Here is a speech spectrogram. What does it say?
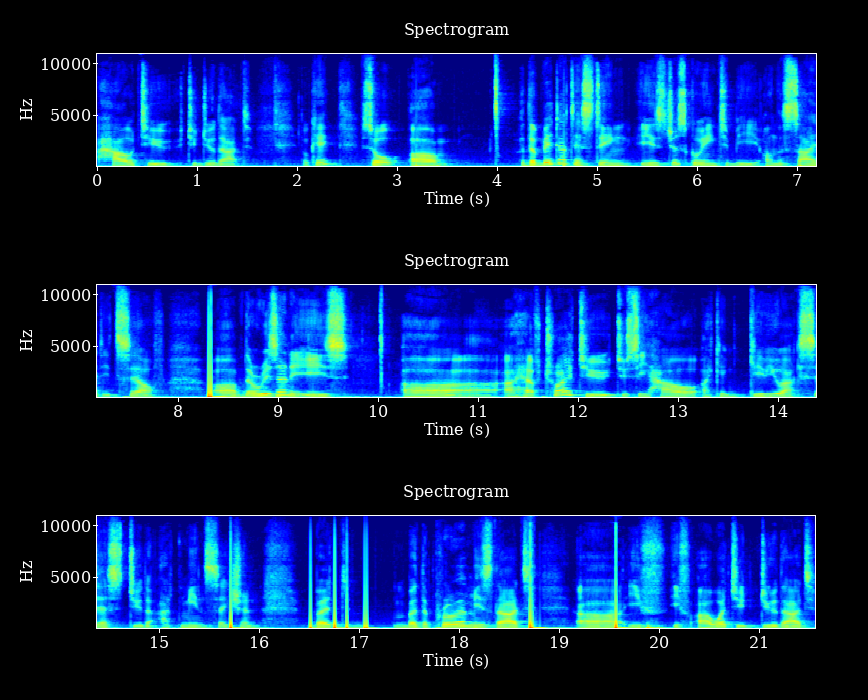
how to to do that. Okay so um, the beta testing is just going to be on the site itself uh, the reason is uh, I have tried to to see how I can give you access to the admin section but but the problem is that uh, if if I were to do that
